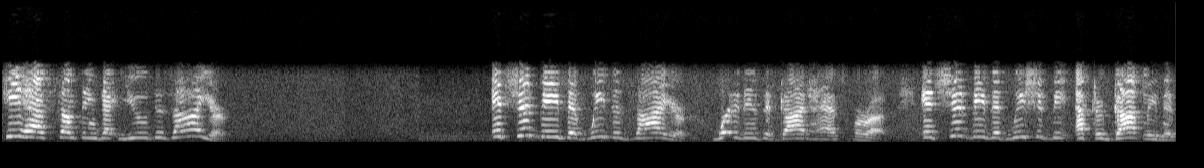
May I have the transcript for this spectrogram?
he has something that you desire. It should be that we desire what it is that God has for us. It should be that we should be after godliness.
